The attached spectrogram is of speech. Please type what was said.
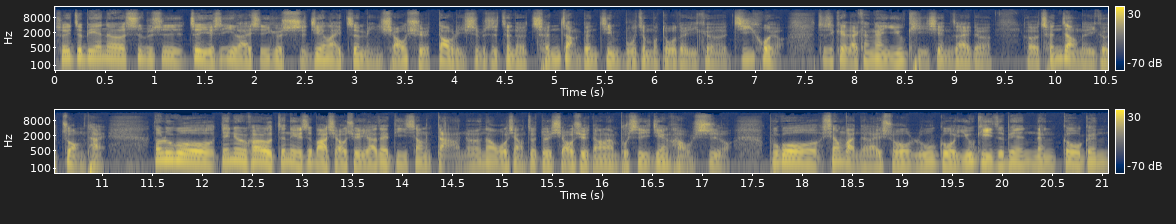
所以这边呢，是不是这也是一来是一个时间来证明小雪到底是不是真的成长跟进步这么多的一个机会哦，就是可以来看看 Yuki 现在的呃成长的一个状态。那如果 Daniel Caro 真的也是把小雪压在地上打呢？那我想这对小雪当然不是一件好事哦。不过相反的来说，如果 Yuki 这边能够跟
